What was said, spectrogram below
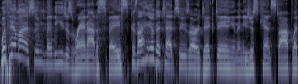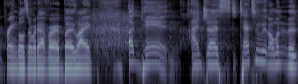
With him, I assumed maybe he just ran out of space because I hear that tattoos are addicting and then you just can't stop, like Pringles or whatever. But like, again, I just tattoo it on one of the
